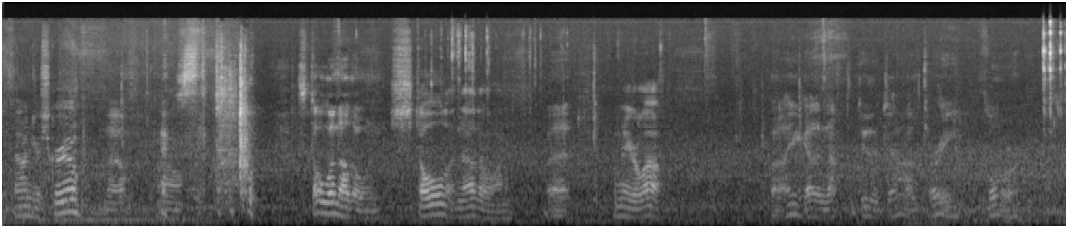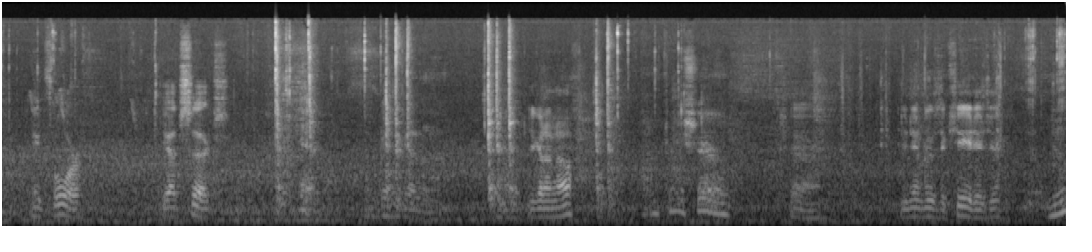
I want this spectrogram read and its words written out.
You found your screw? No. Oh. Stole another one. Stole another one. But, How many are left? well, you got enough to do the job. Three, four. Need four. You got six. Yeah. I'm good to go now. You got enough? I'm pretty sure. Yeah. You didn't lose the key, did you? Hmm?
